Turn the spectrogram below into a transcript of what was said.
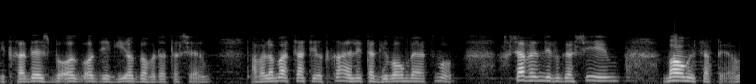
להתחדש בעוד ועוד יגיעות בעבודת השם, אבל לא מצאתי אותך, אין לי את הגיבור בעצמו. עכשיו הם נפגשים, מה הוא מספר?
